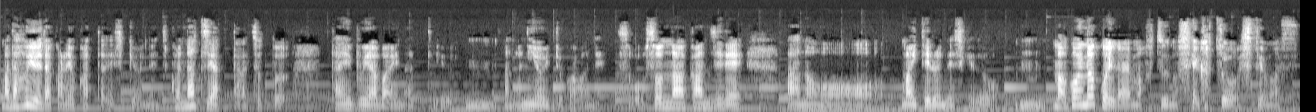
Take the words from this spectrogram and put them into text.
まだ冬だから良かったですけどね。これ夏やったらちょっとだいぶやばいなっていう、うん、あの匂いとかがね。そう、そんな感じで、あのー、巻いてるんですけど、うん。まあ、ゴミ箱以外はまあ普通の生活をしてます。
